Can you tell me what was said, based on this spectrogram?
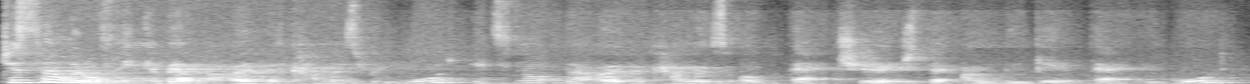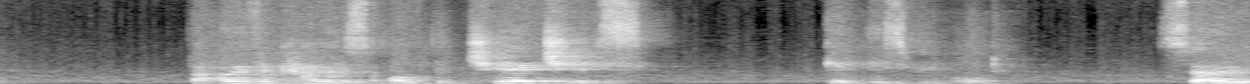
Just a little thing about the overcomers reward. It's not the overcomers of that church that only get that reward. The overcomers of the churches get this reward. So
